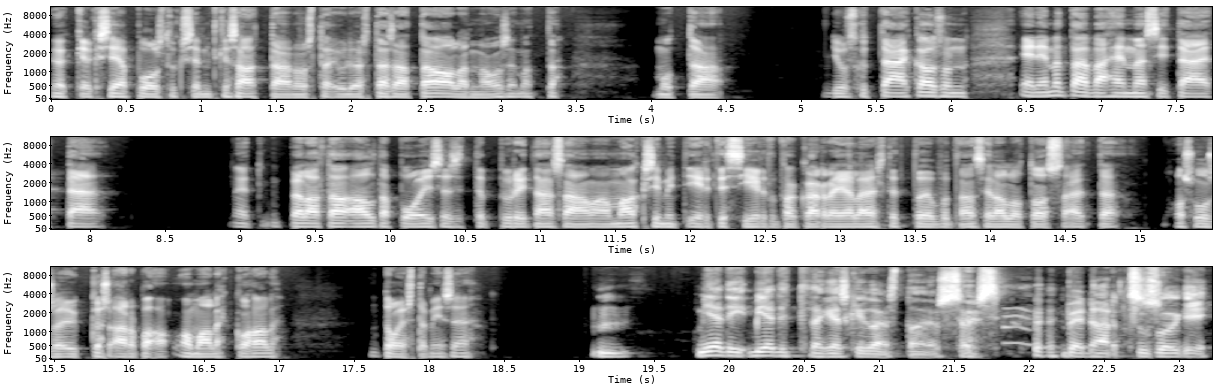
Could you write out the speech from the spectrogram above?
hyökkäyksiä ja puolustuksia, mitkä saattaa nousta ylös tai saattaa olla nousematta. Mutta just kun tämä kaus on enemmän tai vähemmän sitä, että että pelataan alta pois ja sitten pyritään saamaan maksimit irti siirtotakarajalla ja sitten toivotaan siellä lotossa, että osuu se ykkösarpa omalle kohdalle toistamiseen. Mm. Mieti, mieti tätä keskikaistaa, jos se olisi Bedard, Suzuki,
